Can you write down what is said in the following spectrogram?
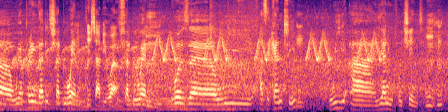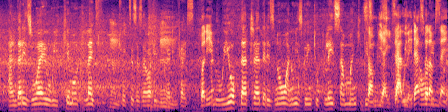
uh, we are praying that it shall be well. It shall be well. It shall be well. Because uh, we, as a country, we are yearning for change. And that is why we came out largely to exercise our democratic rights. But if- and we hope that uh, there is no one who is going to play some monkey business. Some, yeah, exactly. That's what I'm saying.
